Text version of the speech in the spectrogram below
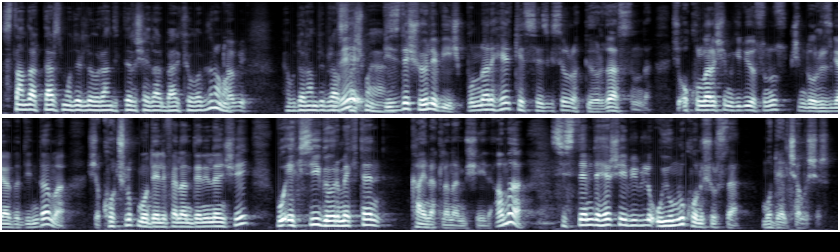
standart ders modeliyle öğrendikleri şeyler belki olabilir ama Tabii. Ya bu dönemde biraz Ve saçma yani. bizde şöyle bir iş. Bunları herkes sezgisel olarak gördü aslında. İşte okullara şimdi gidiyorsunuz. Şimdi o rüzgar da dindi ama işte koçluk modeli falan denilen şey bu eksiği görmekten kaynaklanan bir şeydi. Ama sistemde her şey birbiriyle uyumlu konuşursa model çalışır.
